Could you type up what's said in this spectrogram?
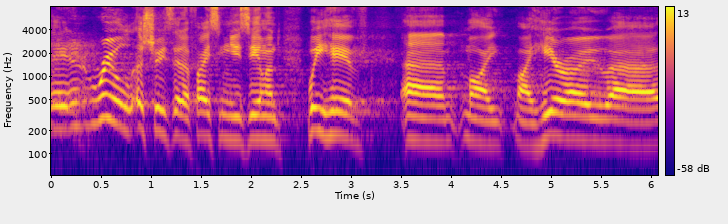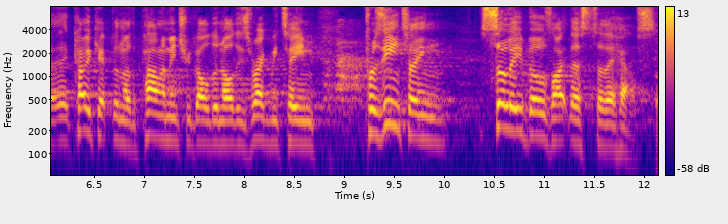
uh, real issues that are facing New Zealand. We have um, my, my hero, uh, co-captain of the Parliamentary Golden Oldies rugby team, presenting silly bills like this to the House.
